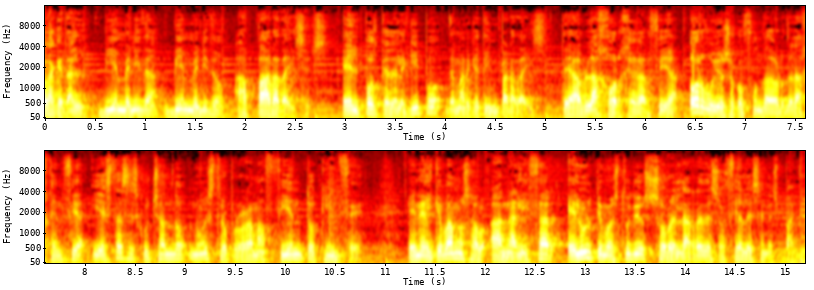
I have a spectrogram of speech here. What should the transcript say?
Hola, ¿qué tal? Bienvenida, bienvenido a Paradisers, el podcast del equipo de Marketing Paradise. Te habla Jorge García, orgulloso cofundador de la agencia, y estás escuchando nuestro programa 115, en el que vamos a analizar el último estudio sobre las redes sociales en España.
